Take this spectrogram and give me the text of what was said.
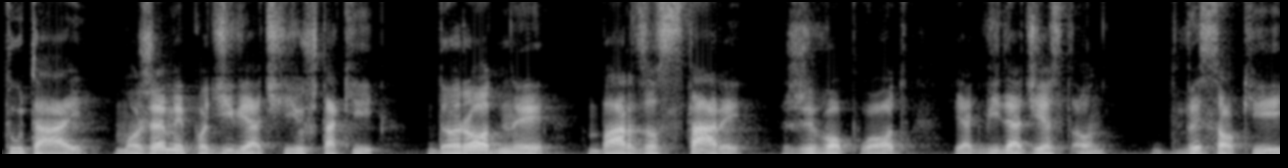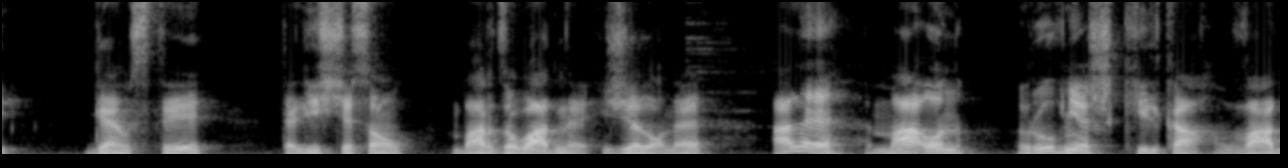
Tutaj możemy podziwiać już taki dorodny, bardzo stary żywopłot. Jak widać, jest on wysoki, gęsty. Te liście są bardzo ładne, zielone, ale ma on również kilka wad,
